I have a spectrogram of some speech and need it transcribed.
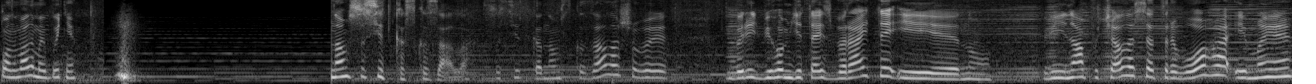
планували майбутнє. Нам сусідка сказала. Сусідка нам сказала, що ви беріть бігом дітей, збирайте, і ну, війна почалася, тривога, і ми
